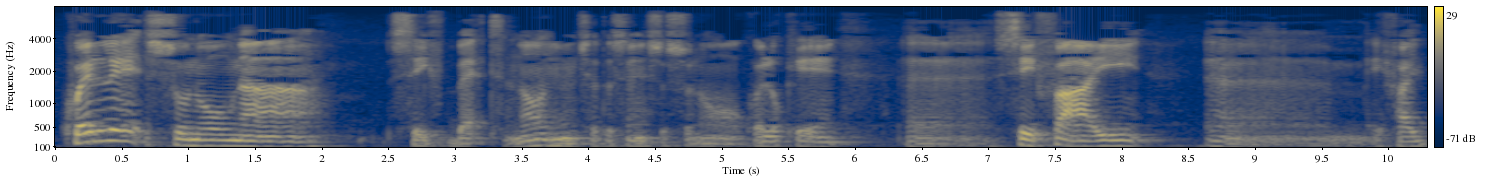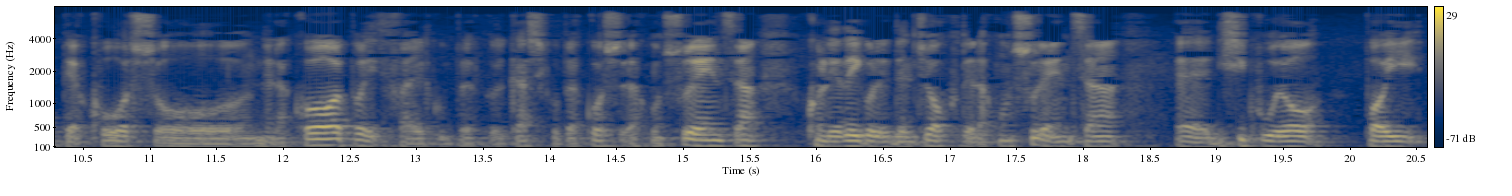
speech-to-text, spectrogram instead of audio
Quelle sono una safe bet, no? In un certo senso sono quello che eh, se fai eh, e fai il percorso nella corporate, fai il, il, classico percorso della consulenza con le regole del gioco della consulenza, eh, di sicuro poi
